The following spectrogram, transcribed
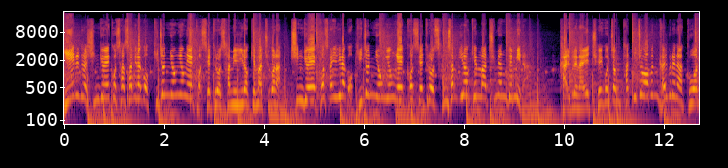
예를 들어 신규 에코 43이라고 기존 용용 에코 세트로 31 이렇게 맞추거나 신규 에코 41이라고 기존 용용 에코 세트로 33 이렇게 맞추면 됩니다. 갈브레나의 최고점 파티 조합은 갈브레나 구원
